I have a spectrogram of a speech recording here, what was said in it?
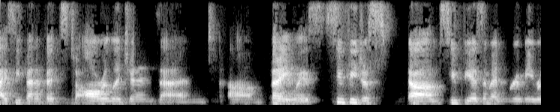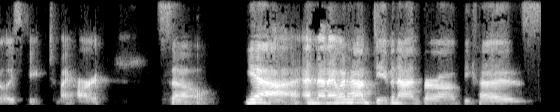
I see benefits to all religions. And, um, but anyways, Sufi just, um, Sufism and Rumi really speak to my heart. So yeah. And then I would have David Attenborough because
